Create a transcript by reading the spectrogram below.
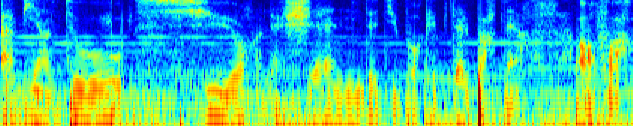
à bientôt sur la chaîne de Dubourg Capital Partners. Au revoir.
